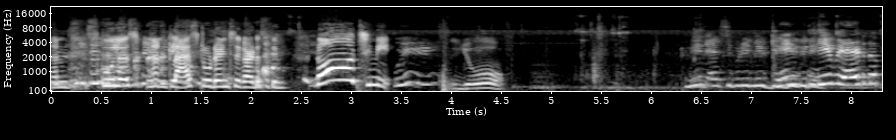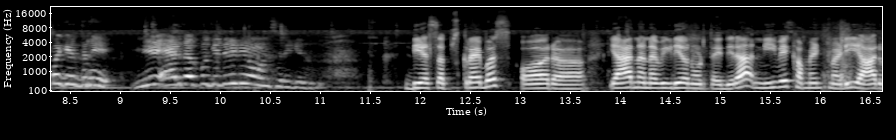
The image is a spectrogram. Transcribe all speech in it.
ನನ್ನ ಸ್ಕೂಲಲ್ಲಿ ನನ್ನ ಕ್ಲಾಸ್ ಸ್ಟೂಡೆಂಟ್ಸಿಗೆ ಆಡಿಸ್ತೀನಿ. ನೋ ಚಿನಿ ಅಯ್ಯೋ. ನೀನ್ ನೀವು ಎರಡು ದಪ್ಪ ಗೆದ್ರಿ. ನೀವು ಎರಡು ದಪ್ಪ ಗೆದ್ರಿ ನೀವು ಒಂದ್ಸರಿ ಗೆದ್ರಿ. ಡಿಯರ್ ಸಬ್ಸ್ಕ್ರೈಬರ್ಸ್ ಆರ್ ಯಾರು ನನ್ನ ವಿಡಿಯೋ ನೋಡ್ತಾ ಇದ್ದೀರಾ, ನೀವೇ ಕಮೆಂಟ್ ಮಾಡಿ ಯಾರು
